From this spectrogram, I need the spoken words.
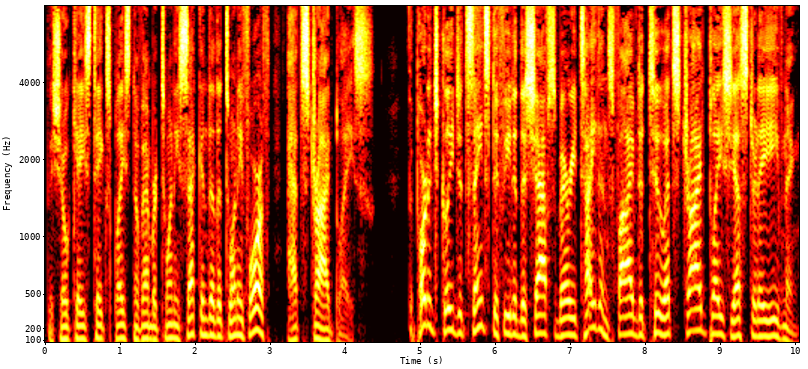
The showcase takes place November 22nd to the 24th at Stride Place. The Portage Collegiate Saints defeated the Shaftesbury Titans 5 to 2 at Stride Place yesterday evening.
